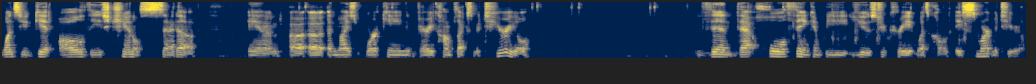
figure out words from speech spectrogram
once you get all these channels set up and uh, a, a nice working, very complex material, then that whole thing can be used to create what's called a smart material.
